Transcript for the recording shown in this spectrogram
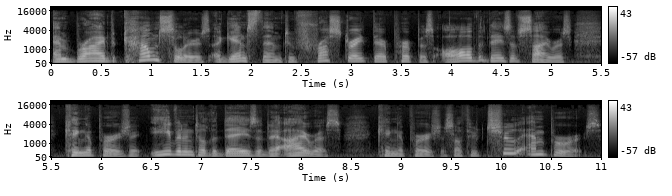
and bribed counselors against them to frustrate their purpose all the days of Cyrus, king of Persia, even until the days of Darius, king of Persia. So, through two emperors,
